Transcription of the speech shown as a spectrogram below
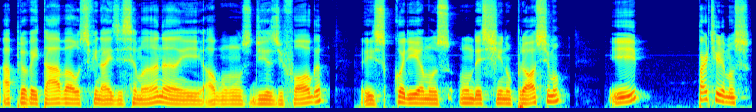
aproveitava os finais de semana e alguns dias de folga, escolhíamos um destino próximo e partíamos.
